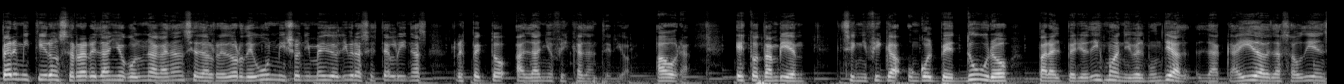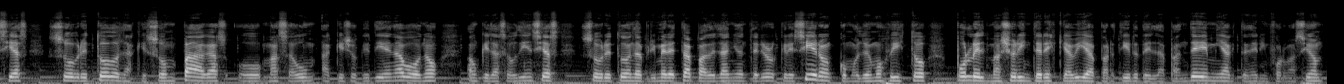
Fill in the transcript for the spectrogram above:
permitieron cerrar el año con una ganancia de alrededor de un millón y medio de libras esterlinas respecto al año fiscal anterior. Ahora, esto también significa un golpe duro para el periodismo a nivel mundial. La caída de las audiencias, sobre todo las que son pagas o más aún aquellos que tienen abono, aunque las audiencias, sobre todo en la primera etapa del año anterior, crecieron, como lo hemos visto, por el mayor interés que había a partir de la pandemia, tener información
